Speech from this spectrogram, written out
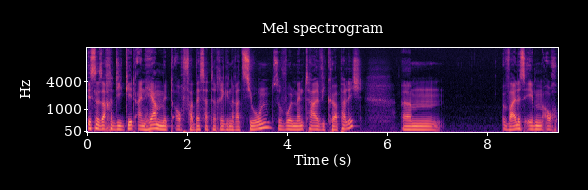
ist eine Sache, die geht einher mit auch verbesserte Regeneration, sowohl mental wie körperlich, ähm, weil es eben auch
